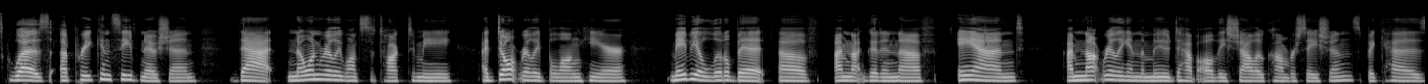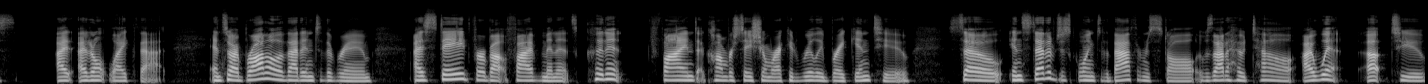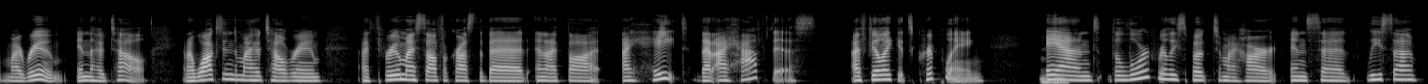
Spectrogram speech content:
was a preconceived notion that no one really wants to talk to me. I don't really belong here. Maybe a little bit of I'm not good enough. And I'm not really in the mood to have all these shallow conversations because I, I don't like that. And so I brought all of that into the room. I stayed for about five minutes, couldn't find a conversation where I could really break into. So instead of just going to the bathroom stall, it was at a hotel. I went up to my room in the hotel and I walked into my hotel room. I threw myself across the bed and I thought, I hate that I have this. I feel like it's crippling. Mm-hmm. And the Lord really spoke to my heart and said, Lysa,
